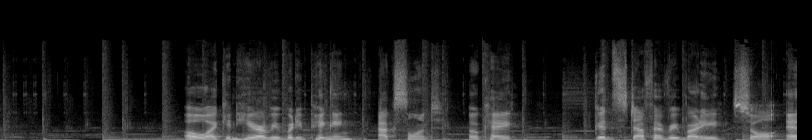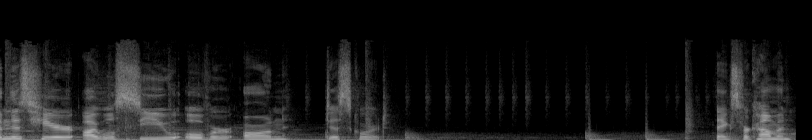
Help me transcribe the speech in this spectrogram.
Oh, I can hear everybody pinging. Excellent. Okay. Good stuff, everybody. So I'll end this here. I will see you over on Discord. Thanks for coming.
